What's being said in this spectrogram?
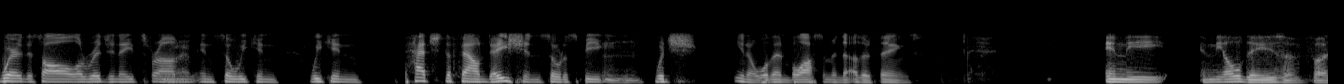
where this all originates from, Right. and so we can we can patch the foundation, so to speak, Mhm. which you know will then blossom into other things. in the in the old days of uh,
